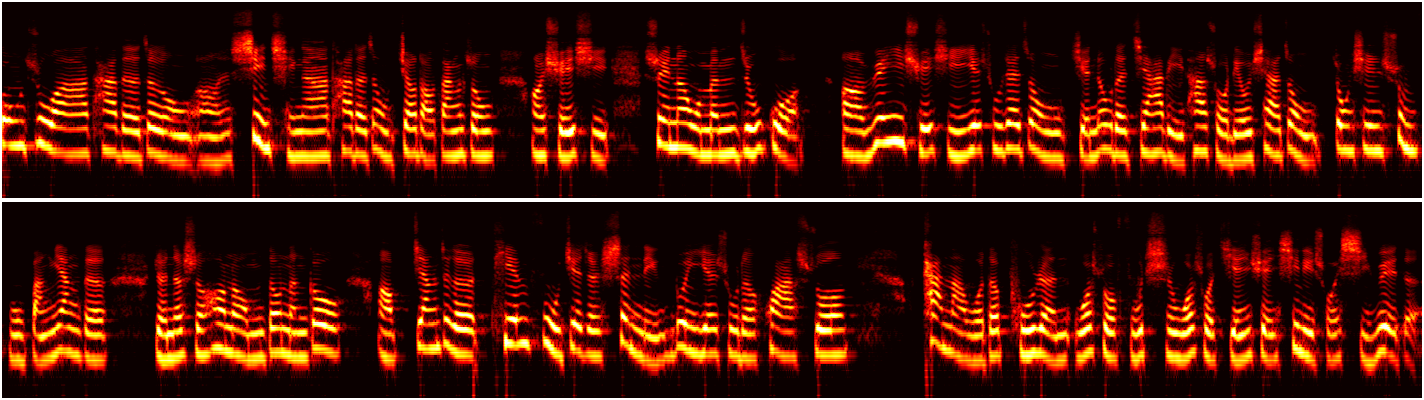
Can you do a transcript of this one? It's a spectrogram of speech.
工作啊，他的这种呃性情啊，他的这种教导当中啊学习。所以呢，我们如果呃，愿意学习耶稣在这种简陋的家里，他所留下这种忠心顺服榜样的人的时候呢，我们都能够啊，将这个天赋借着圣灵论耶稣的话说。看呐，我的仆人，我所扶持，我所拣选，心里所喜悦的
